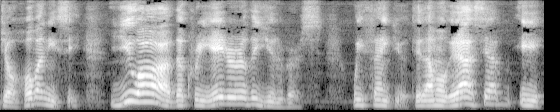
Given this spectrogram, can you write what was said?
Jehovah Nisi. You are the creator of the universe. We thank you. Te damos gracias y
